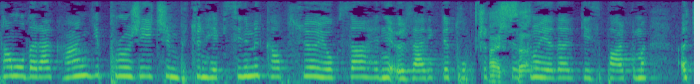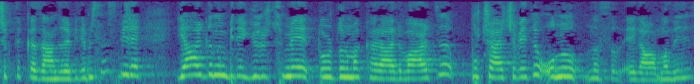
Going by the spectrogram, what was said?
tam olarak hangi proje için bütün hepsini mi kapsıyor yoksa hani özellikle Topçu Hayır, Kışlası sa- mı ya da Gezi Parkı mı açıklık kazandırabilir misiniz? Bir de yargının bir de yürütme durdurma kararı vardı. Bu çerçevede onu nasıl ele almalıyız?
